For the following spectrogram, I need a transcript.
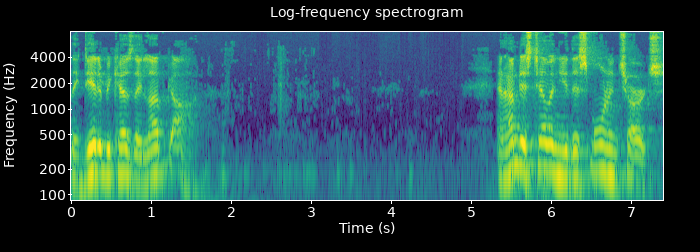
they did it because they loved God. And I'm just telling you this morning, church,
